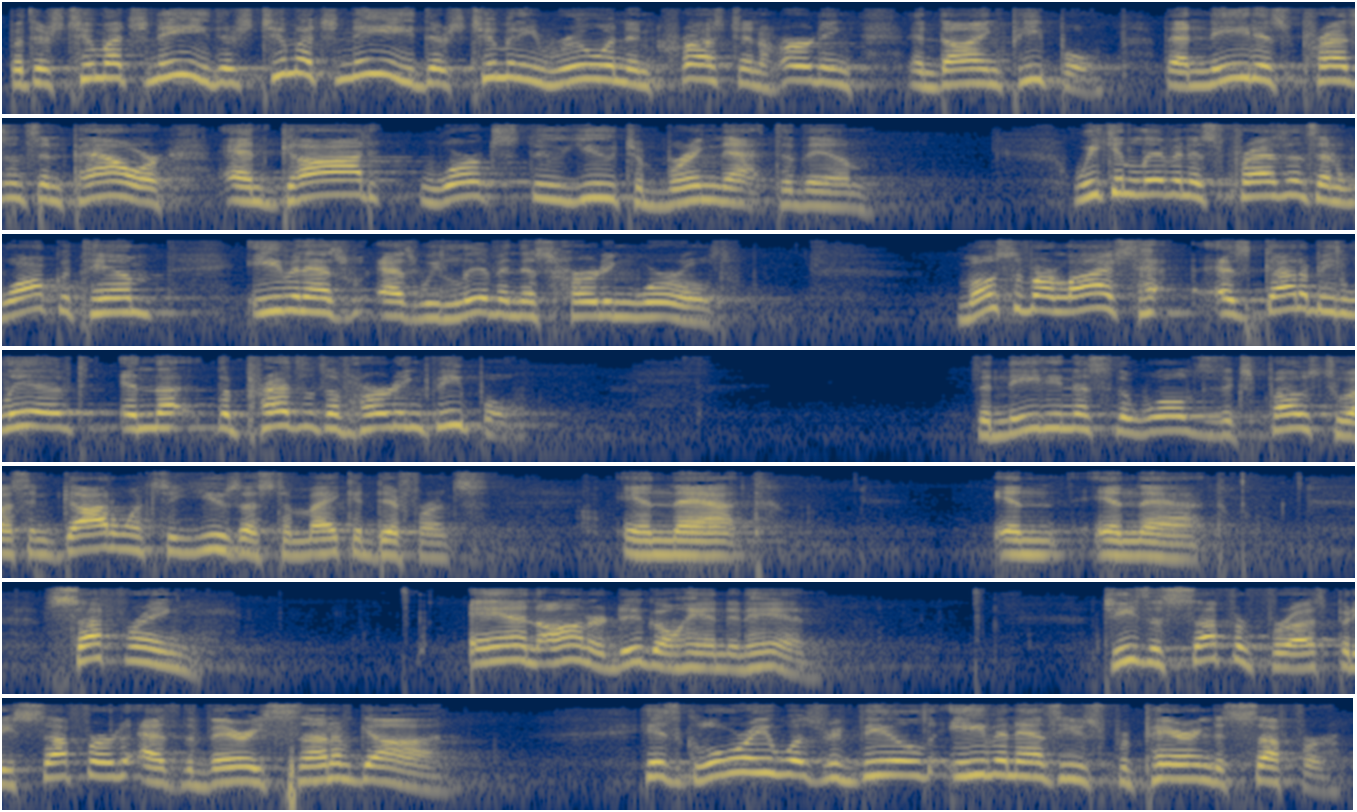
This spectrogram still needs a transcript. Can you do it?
But there's too much need. There's too much need. There's too many ruined and crushed and hurting and dying people that need His presence and power, and God works through you to bring that to them. We can live in His presence and walk with Him even as, as we live in this hurting world. Most of our lives ha- has got to be lived in the, the presence of hurting people. The neediness of the world is exposed to us, and God wants to use us to make a difference in that in in that. Suffering and honor do go hand in hand. Jesus suffered for us, but he suffered as the very Son of God. His glory was revealed even as he was preparing to suffer.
